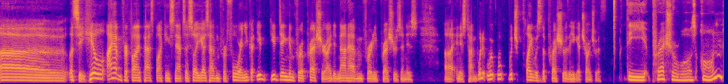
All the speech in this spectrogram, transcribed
uh, let's see. Hill, I have him for five pass blocking snaps. I saw you guys have him for four, and you got you you dinged him for a pressure. I did not have him for any pressures in his uh, in his time. What, what which play was the pressure that he got charged with? The pressure was on.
